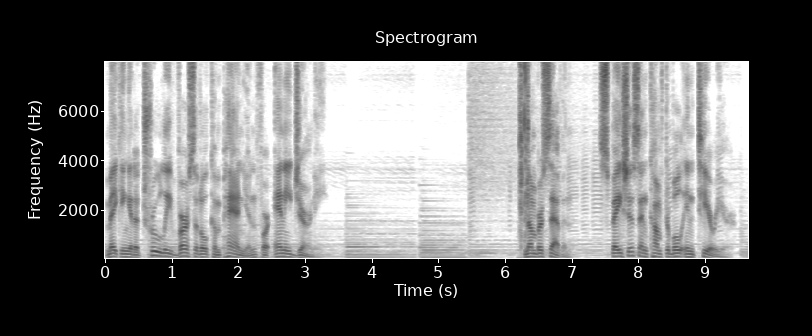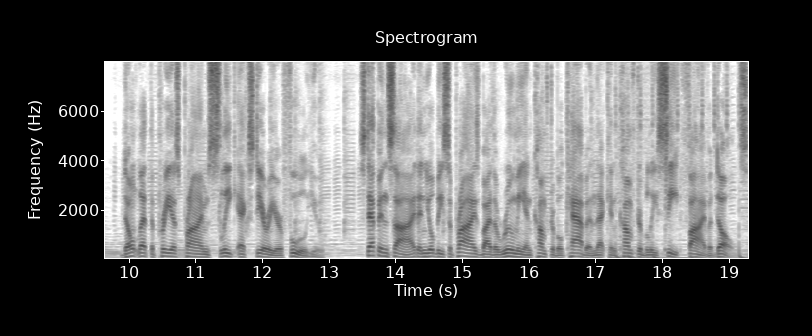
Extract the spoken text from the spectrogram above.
making it a truly versatile companion for any journey. Number 7. Spacious and comfortable interior. Don't let the Prius Prime's sleek exterior fool you. Step inside and you'll be surprised by the roomy and comfortable cabin that can comfortably seat five adults.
